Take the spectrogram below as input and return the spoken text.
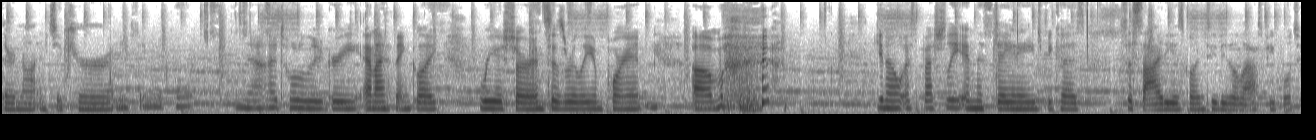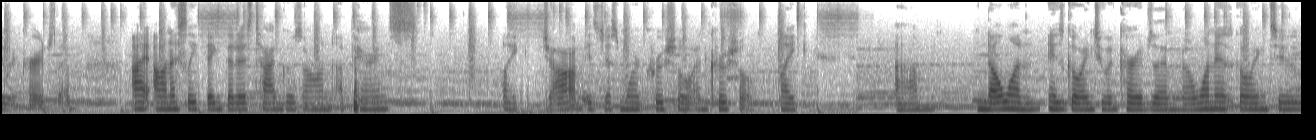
they're not insecure or anything like that. Yeah, I totally agree. And I think like reassurance is really important. Um, you know, especially in this day and age because society is going to be the last people to encourage them. I honestly think that as time goes on, a parent's like job is just more crucial and crucial. Like, um, no one is going to encourage them. No one is going to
